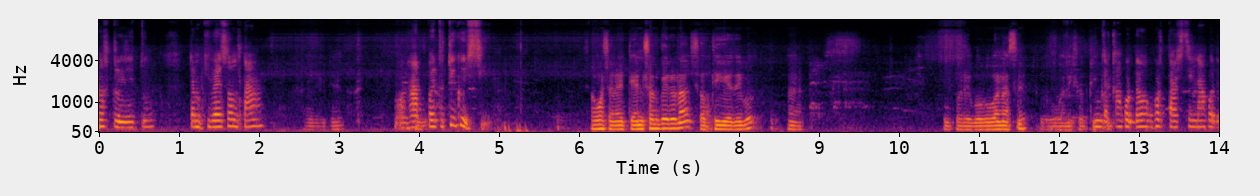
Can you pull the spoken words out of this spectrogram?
নষ্ট হয়ে যেত তা আমি কীভাবে চলতাম? আমার হাত পায়ে তো ঠিক হয়েছি সমস্যা নেই টেনশন করো না সব ঠিক হয়ে যাব হ্যাঁ। উপরে ভগবান আছে ভগবানই সব ঠিক কাপড় দাপড় ভরতে আসছি না করে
